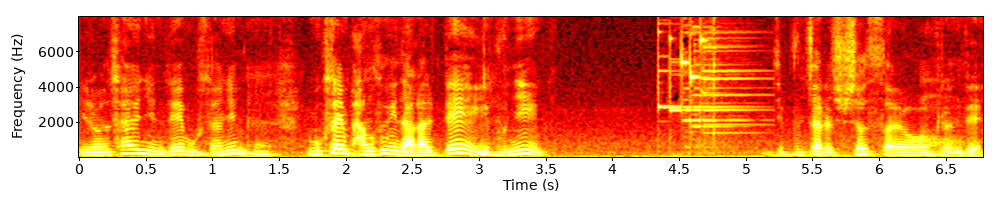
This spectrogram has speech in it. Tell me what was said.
이런 사연인데 목사님, 네. 목사님 방송이 나갈 때 이분이 이제 문자를 주셨어요. 어. 그런데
